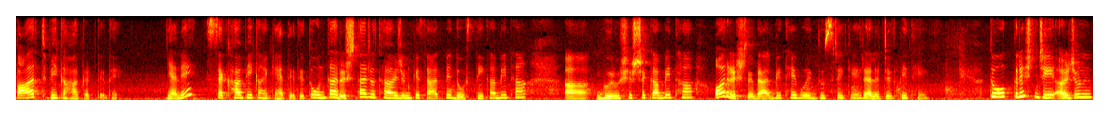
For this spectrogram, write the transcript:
पार्थ भी कहा करते थे। यानी सखा भी कहा कहते थे। तो उनका रिश्ता जो था अर्जुन के साथ में दोस्ती का भी था गुरु शिष्य का भी था और रिश्तेदार भी थे वो एक दूसरे के रिलेटिव भी थे। तो कृष्ण जी अर्जुन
